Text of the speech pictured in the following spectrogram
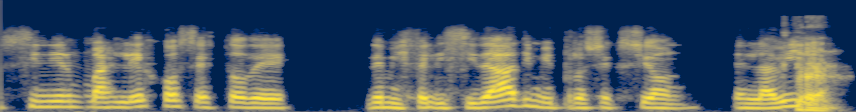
sin ir más lejos esto de, de mi felicidad y mi proyección en la vida.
